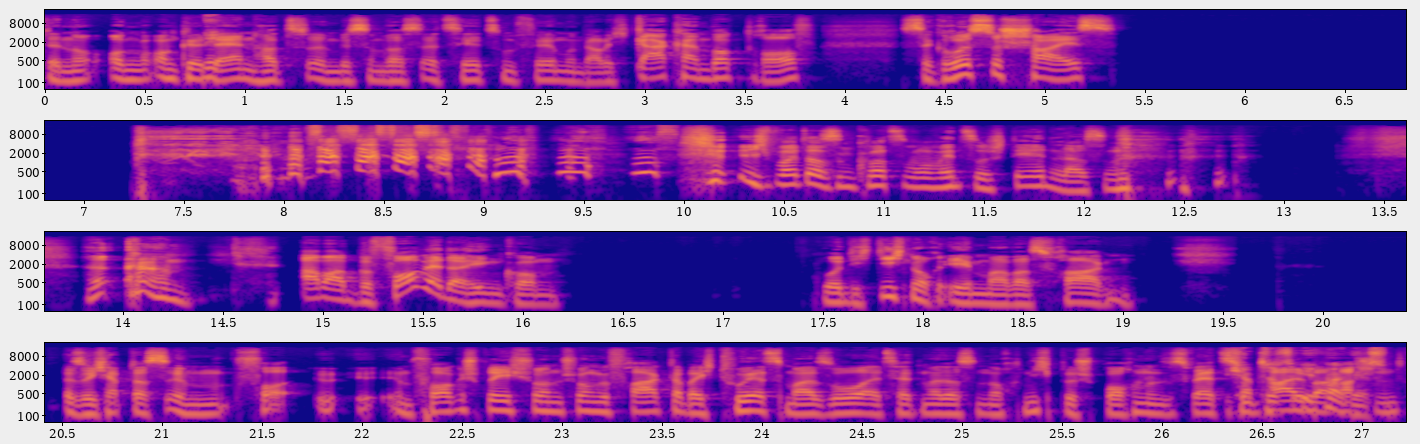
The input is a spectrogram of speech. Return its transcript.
Denn On Onkel nee. Dan hat ein bisschen was erzählt zum Film und da habe ich gar keinen Bock drauf. Das ist der größte Scheiß. ich wollte das einen kurzen Moment so stehen lassen. Aber bevor wir da hinkommen, wollte ich dich noch eben mal was fragen. Also ich habe das im, Vor im Vorgespräch schon, schon gefragt, aber ich tue jetzt mal so, als hätten wir das noch nicht besprochen und es wäre jetzt total eh überraschend.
